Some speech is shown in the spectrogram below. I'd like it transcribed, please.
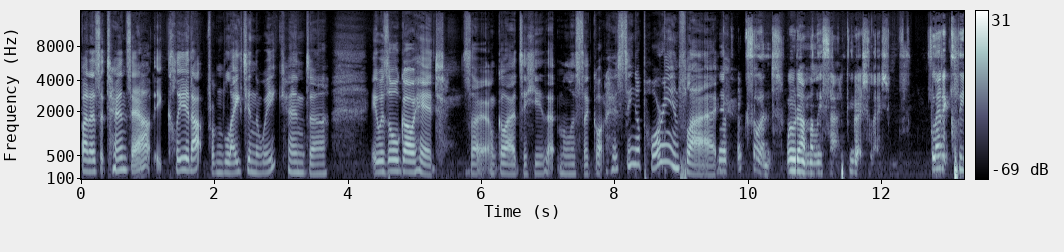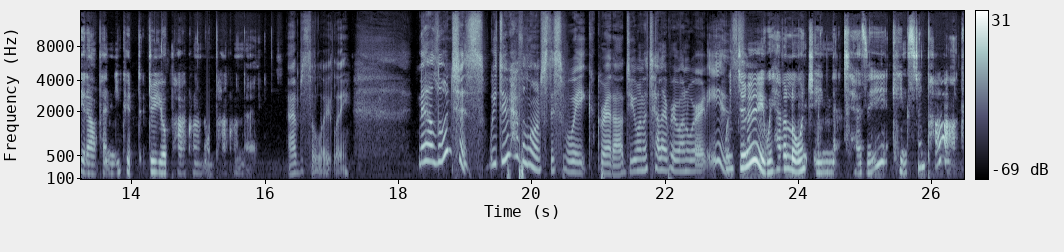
but as it turns out, it cleared up from late in the week and uh, it was all go ahead. So I'm glad to hear that Melissa got her Singaporean flag. That's excellent. Well done, Melissa. Congratulations. Glad it cleared up and you could do your park run on park run day. Absolutely. Now, launches. We do have a launch this week, Greta. Do you want to tell everyone where it is? We do. We have a launch in Tassie, Kingston Park.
